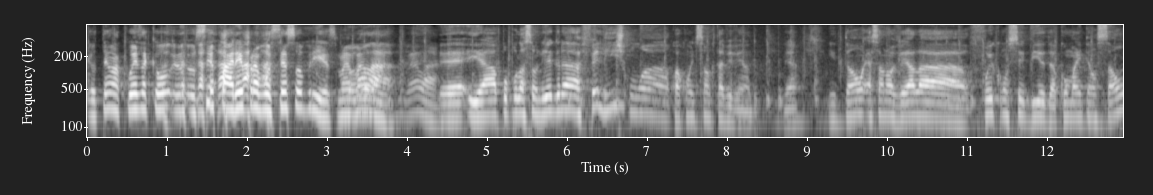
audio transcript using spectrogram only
eu tenho uma coisa que eu, eu, eu separei para você sobre isso, mas vai lá. lá. Vai lá. É, e a população negra feliz com a, com a condição que está vivendo. Né? Então, essa novela foi concebida com uma intenção,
